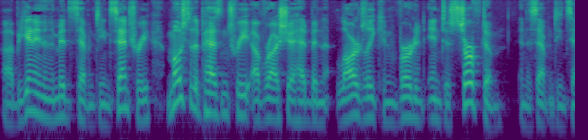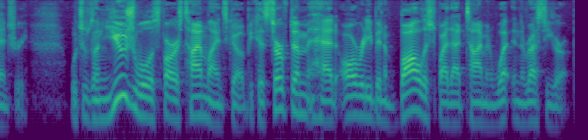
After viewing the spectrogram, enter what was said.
Uh, beginning in the mid 17th century, most of the peasantry of Russia had been largely converted into serfdom in the 17th century, which was unusual as far as timelines go, because serfdom had already been abolished by that time in what in the rest of Europe.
